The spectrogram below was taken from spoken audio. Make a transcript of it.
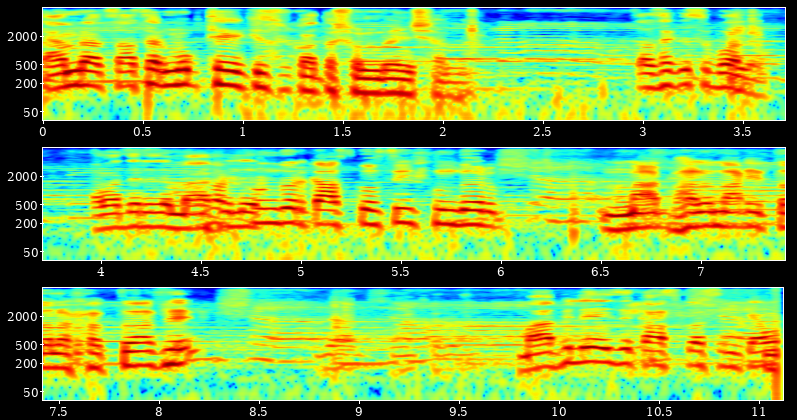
তা আমরা চাচার মুখ থেকে কিছু কথা শুনব ইনশাল্লাহ চাচা কিছু বলো আমাদের এই যে মাহফিলের সুন্দর কাজ করছি সুন্দর মাঠ ভালো মাটির তলা শক্ত আছে। মাহফিলে এই যে কাজ করছেন কেমন?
